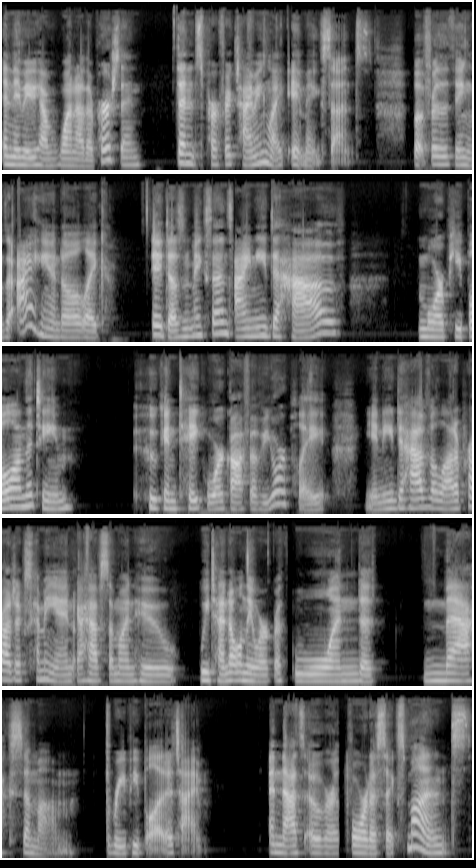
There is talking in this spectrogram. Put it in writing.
and they maybe have one other person, then it's perfect timing. Like it makes sense. But for the things that I handle, like it doesn't make sense. I need to have more people on the team who can take work off of your plate. You need to have a lot of projects coming in. I have someone who we tend to only work with one to maximum three people at a time. And that's over four to six months.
